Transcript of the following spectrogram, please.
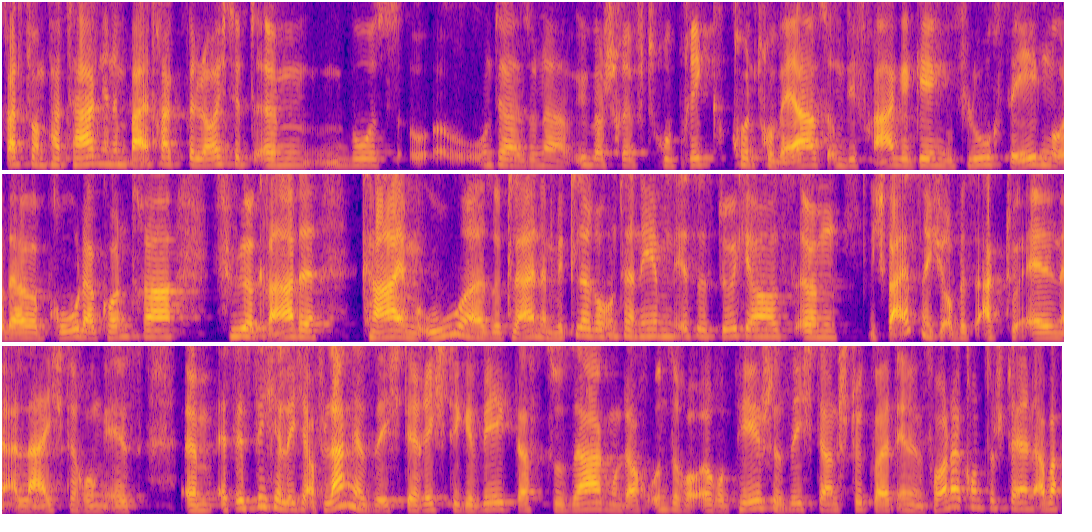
gerade vor ein paar Tagen in einem Beitrag beleuchtet, ähm, wo es unter so einer Überschrift Rubrik kontrovers um die Frage ging, Fluch, Segen oder Pro oder Contra für gerade KMU, also kleine, mittlere Unternehmen, ist es durchaus, ähm, ich weiß nicht, ob es aktuell eine Erleichterung ist. Ähm, es ist sicherlich auf lange Sicht der richtige Weg, das zu sagen und auch unsere europäische Sicht da ein Stück weit in den Vordergrund zu stellen. Aber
